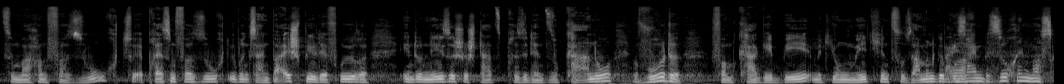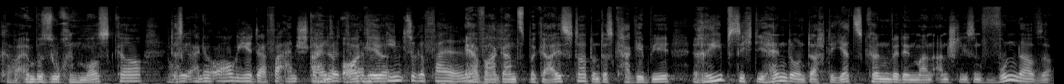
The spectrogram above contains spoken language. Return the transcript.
zu machen versucht, zu erpressen versucht. Übrigens ein Beispiel, der frühere indonesische Staatspräsident Sukarno wurde vom KGB mit jungen Mädchen zusammengebracht. Bei seinem Besuch in Moskau. Bei einem Besuch in Moskau. Das, eine Orgie da veranstaltet, eine Orgie, also ihm zu gefallen. Er war ganz begeistert und das KGB rieb sich die Hände und dachte, jetzt können wir den Mann anschließend wunder,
